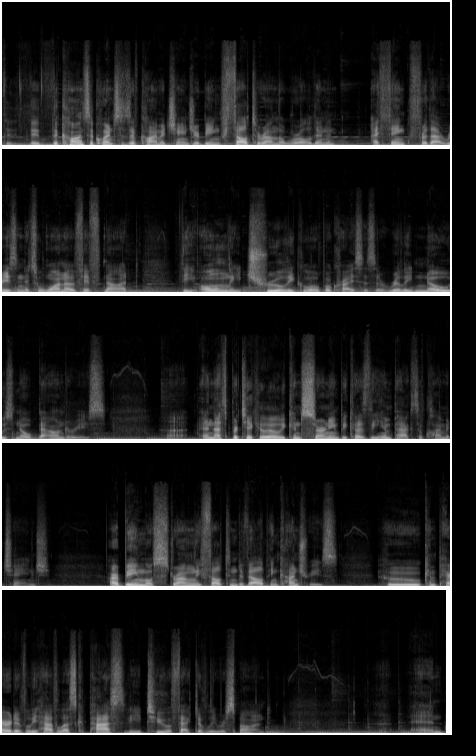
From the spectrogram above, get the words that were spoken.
the, the, the, consequences of climate change are being felt around the world, and I think for that reason, it's one of, if not the only truly global crisis that really knows no boundaries. Uh, and that's particularly concerning because the impacts of climate change are being most strongly felt in developing countries who comparatively have less capacity to effectively respond. And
